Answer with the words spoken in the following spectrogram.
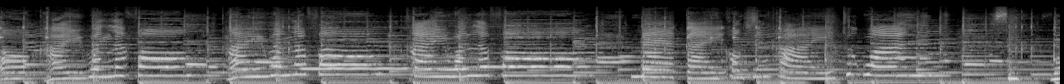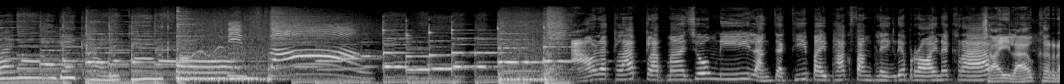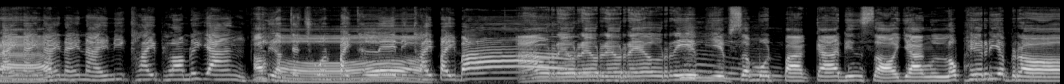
ออกไข่วัน บกลับมาช่วงนี้หลังจากที่ไปพักฟังเพลงเรียบร้อยนะครับ ใช่แล้วคไหนรับไหนไหนไหนไหนมีใครพร้อมหรือยังพี่โอ้โหเหลือมจะชวนไปทะเลมีใครไปบ้างเอาเร็วเร็วเร็วเร็วรีบหยิบสมุดปากกาดินสอยางลบให้เรียบร้อ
